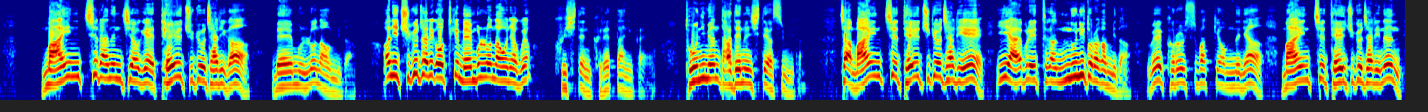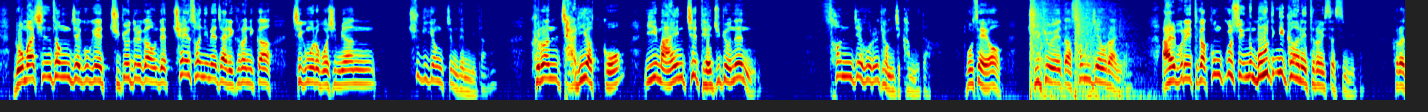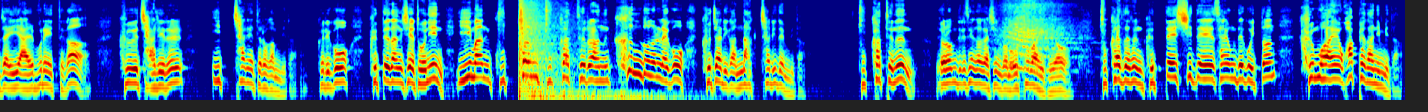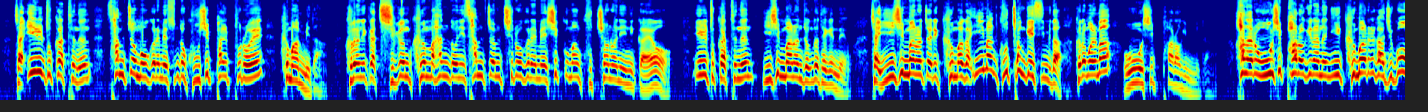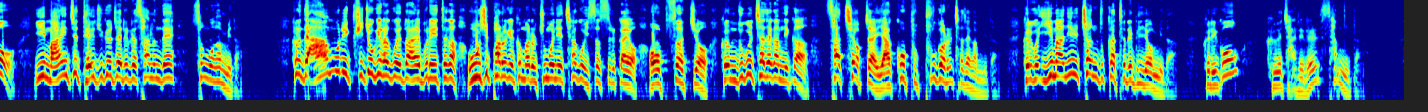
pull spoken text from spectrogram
마인츠라는 지역의 대주교 자리가 매물로 나옵니다. 아니, 주교 자리가 어떻게 매물로 나오냐고요? 그 시대는 그랬다니까요. 돈이면 다 되는 시대였습니다. 자, 마인츠 대주교 자리에 이 알브레이트가 눈이 돌아갑니다. 왜 그럴 수밖에 없느냐? 마인츠 대주교 자리는 로마 신성제국의 주교들 가운데 최선임의 자리, 그러니까 지금으로 보시면 추기경쯤 됩니다. 그런 자리였고, 이 마인츠 대주교는 선제후를 겸직합니다. 보세요. 주교에다 선제후라뇨. 알브레이트가 꿈꿀 수 있는 모든 게 그 안에 들어 있었습니다. 그러자 이 알브레이트가 그 자리를 입찰에 들어갑니다. 그리고 그때 당시에 돈인 2만 9천 두카트라는 큰 돈을 내고 그 자리가 낙찰이 됩니다. 두카트는 여러분들이 생각하시는 건 오토바이고요. 두카트는 그때 시대에 사용되고 있던 금화의 화폐 단입니다. 자, 1두카트는 3.5g의 순도 98%의 금화입니다. 그러니까 지금 금 한 돈이 3.75g에 19만 9천 원이니까요. 1두카트는 20만 원 정도 되겠네요. 자, 20만 원짜리 금화가 2만 9천 개 있습니다. 그럼 얼마? 58억입니다. 하나로 58억이라는 이 금화를 가지고 이 마인츠 대주교 자리를 사는데 성공합니다. 그런데 아무리 귀족이라고 해도 알브레이트가 58억의 금화를 주머니에 차고 있었을까요? 없었죠. 그럼 누굴 찾아갑니까? 사채업자 야코프 푸거를 찾아갑니다. 그리고 2만 1천 두카트를 빌려옵니다. 그리고 그 자리를 삽니다.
